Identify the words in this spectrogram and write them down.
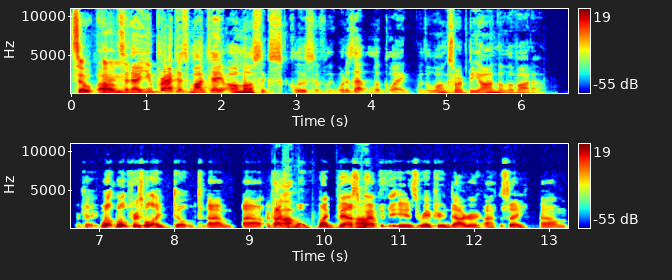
So um, so now you practice Monte almost exclusively. What does that look like with a longsword beyond the Levada? Okay. Well, well. First of all, I don't. Um, uh, in fact, Oh. my, my best Oh. weapon is rapier and dagger. I have to say. Um,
